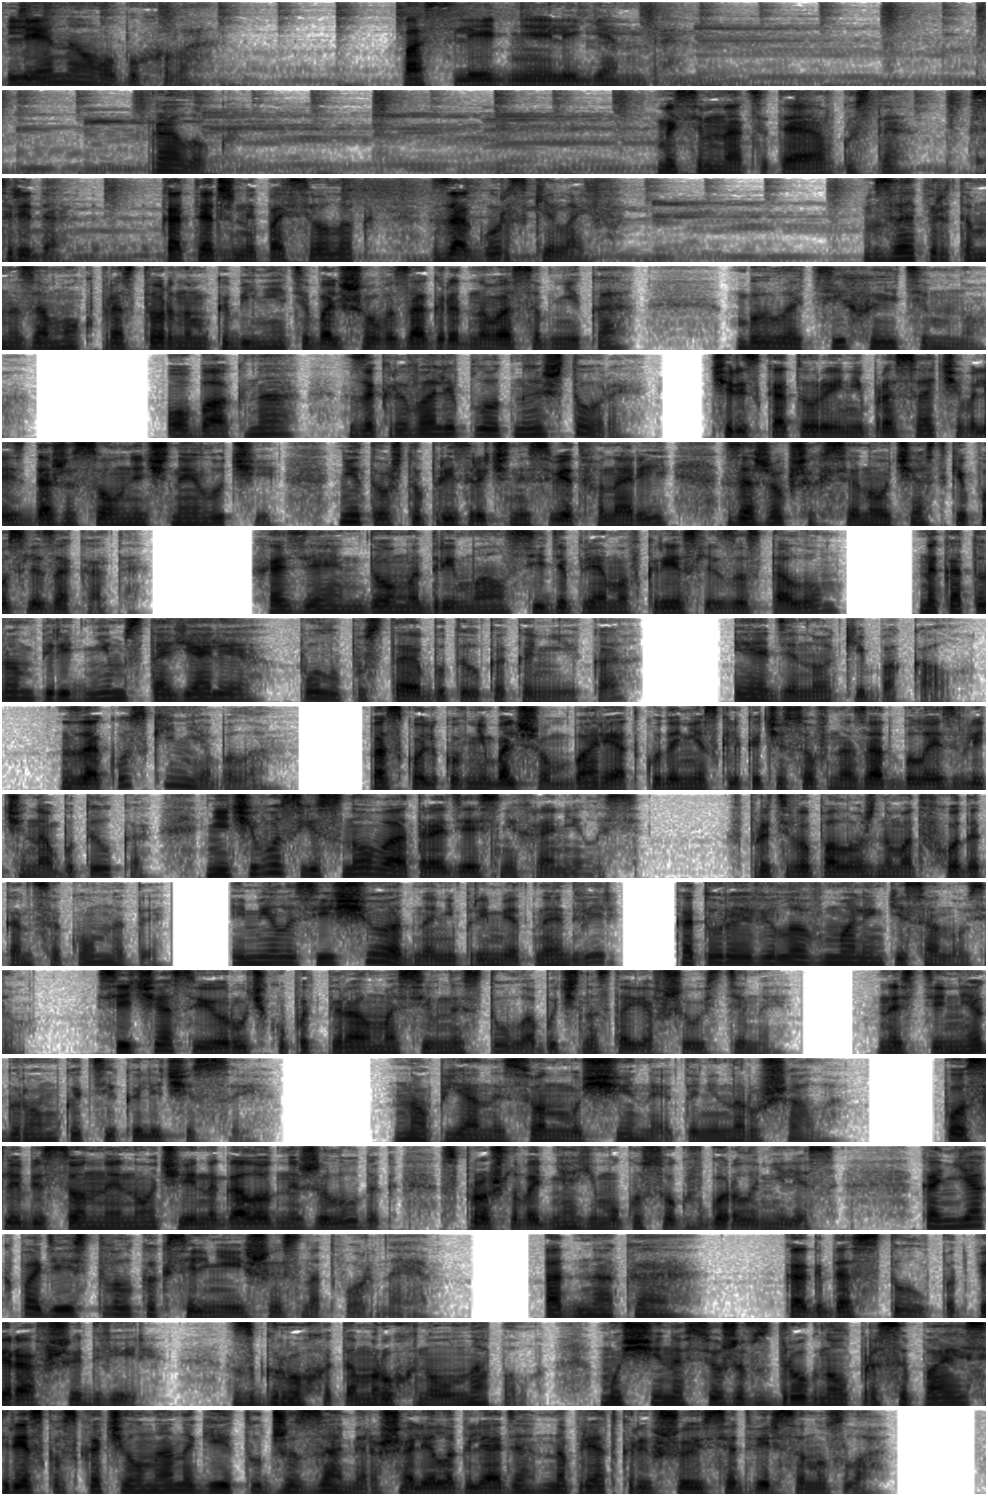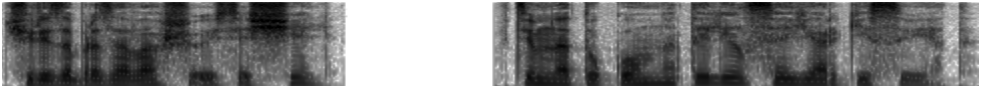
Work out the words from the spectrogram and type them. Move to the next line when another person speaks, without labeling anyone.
Лена Обухова. Последняя легенда. Пролог. 18 августа, среда. Коттеджный поселок, Загорский лайф. В запертом на замок просторном кабинете большого загородного особняка было тихо и темно. Оба окна закрывали плотные шторы, через которые не просачивались даже солнечные лучи, не то что призрачный свет фонарей, зажегшихся на участке после заката. Хозяин дома дремал, сидя прямо в кресле за столом, на котором перед ним стояли полупустая бутылка коньяка и одинокий бокал. Закуски не было. Поскольку в небольшом баре, откуда несколько часов назад была извлечена бутылка, ничего съестного отродясь не хранилось. В противоположном от входа конце комнаты имелась еще одна неприметная дверь, которая вела в маленький санузел. Сейчас ее ручку подпирал массивный стул, обычно стоявший у стены. На стене громко тикали часы. Но пьяный сон мужчины это не нарушало. После бессонной ночи и на голодный желудок, с прошлого дня ему кусок в горло не лез, коньяк подействовал как сильнейшее снотворное. Однако, когда стул, подпиравший дверь, с грохотом рухнул на пол, мужчина все же вздрогнул, просыпаясь, резко вскочил на ноги и тут же замер, ошалело глядя на приоткрывшуюся дверь санузла. Через образовавшуюся щель в темноту комнаты лился яркий свет.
